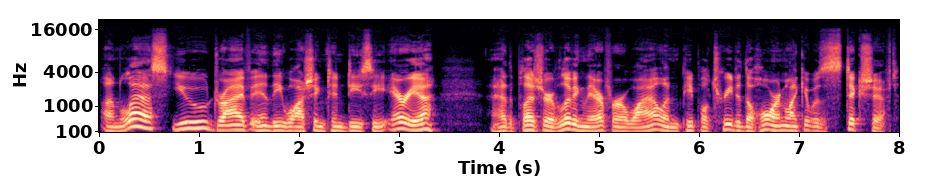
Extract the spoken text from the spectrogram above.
unless you drive in the Washington, D.C. area. I had the pleasure of living there for a while, and people treated the horn like it was a stick shift.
